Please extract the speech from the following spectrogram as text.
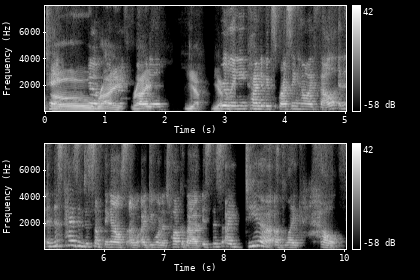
tank, oh, you know, right, right. Yep, yep. Really kind of expressing how I felt. And, and this ties into something else I, I do want to talk about is this idea of like health.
